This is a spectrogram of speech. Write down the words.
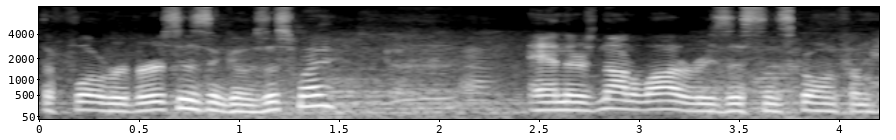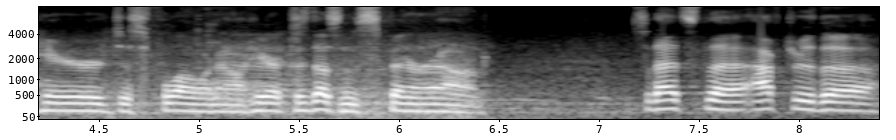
the flow reverses and goes this way, and there's not a lot of resistance going from here, just flowing out here, because it doesn't spin around. So that's the, after the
